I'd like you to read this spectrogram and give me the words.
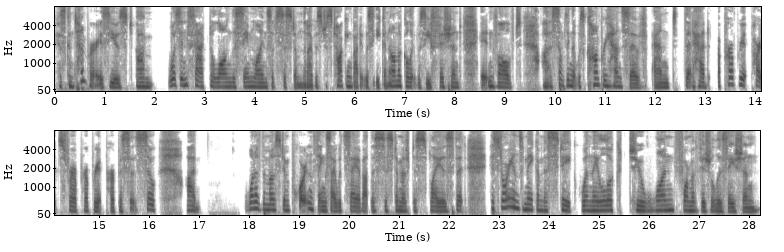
his contemporaries used um, was in fact along the same lines of system that I was just talking about. It was economical, it was efficient, it involved uh, something that was comprehensive and that had appropriate parts for appropriate purposes. So, uh, one of the most important things I would say about this system of display is that historians make a mistake when they look to one form of visualization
